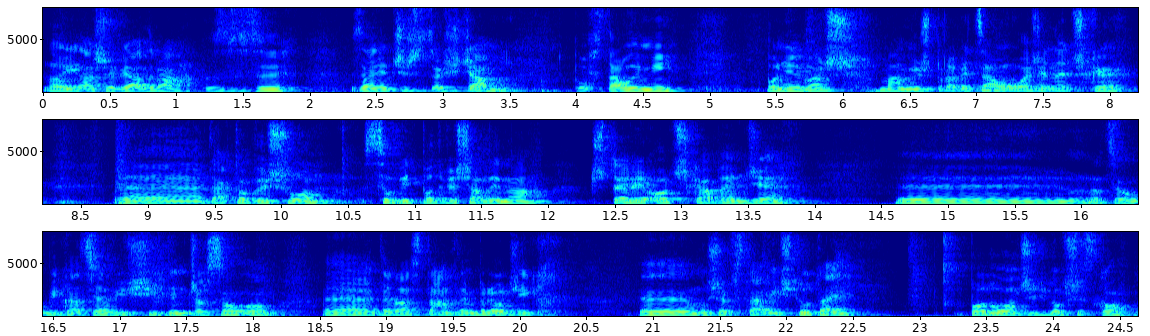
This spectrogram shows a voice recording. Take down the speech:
no i nasze wiadra z zanieczystościami powstałymi ponieważ mamy już prawie całą łazieneczkę. E, tak to wyszło. Sufit podwieszany na cztery oczka będzie. Yy, No co, ubikacja wisi tymczasowo. E, Teraz tamten brodzik e, muszę wstawić tutaj, podłączyć go wszystko.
